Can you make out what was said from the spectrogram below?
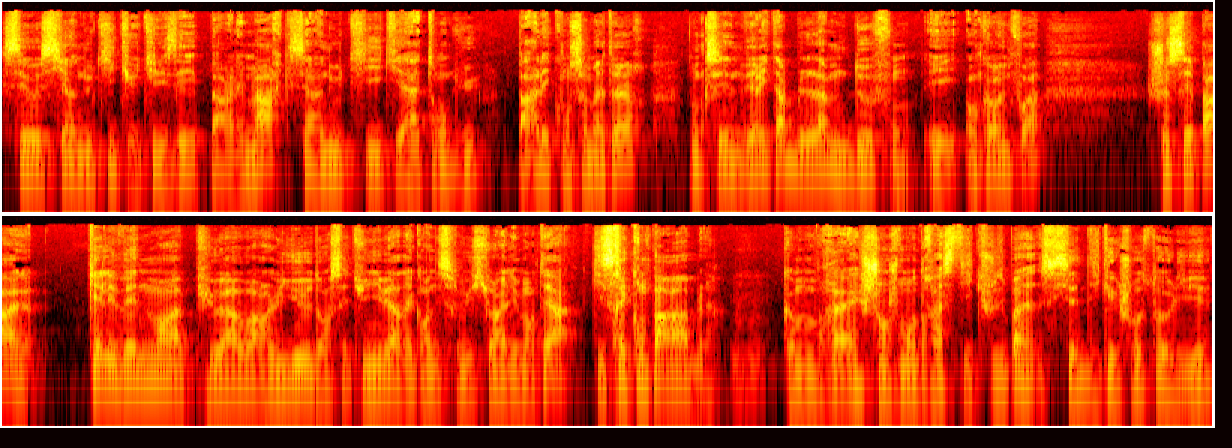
C'est aussi un outil qui est utilisé par les marques. C'est un outil qui est attendu par les consommateurs. Donc c'est une véritable lame de fond. Et encore une fois, je sais pas quel événement a pu avoir lieu dans cet univers de la grande distribution alimentaire qui serait comparable mhm. comme vrai changement drastique? Je ne sais pas si ça te dit quelque chose, toi, Olivier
